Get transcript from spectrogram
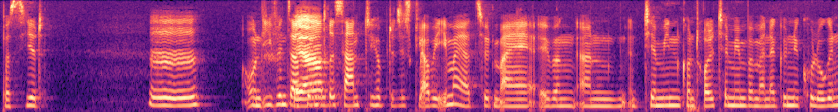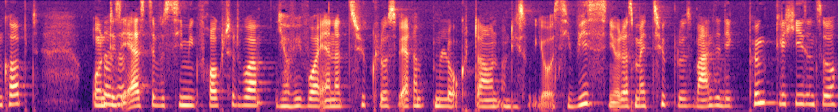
passiert. Mhm. Und ich finde es auch ja. interessant, ich habe dir das, glaube ich, immer erzählt, mal über einen Termin, einen Kontrolltermin bei meiner Gynäkologin gehabt. Und mhm. das Erste, was sie mich gefragt hat, war, ja, wie war einer Zyklus während dem Lockdown? Und ich so, ja, sie wissen ja, dass mein Zyklus wahnsinnig pünktlich ist und so.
